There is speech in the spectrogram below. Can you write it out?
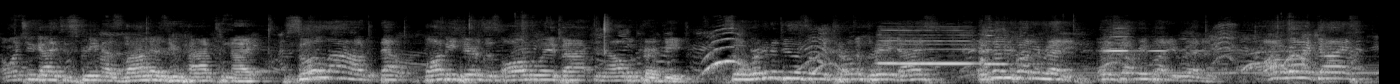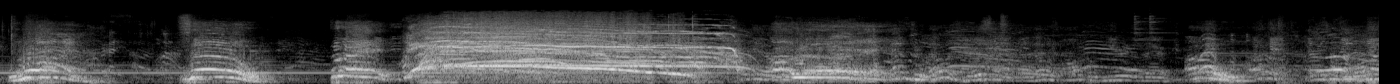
I want you guys to scream as loud as you have tonight. So loud that Bobby hears us all the way back in Albuquerque. So we're gonna do this on the count of three, guys. Is everybody ready? Is everybody ready? All right, guys. One, two, three. All right. Andrew, that was your man. That was here there. Oh. Okay. Now, now,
